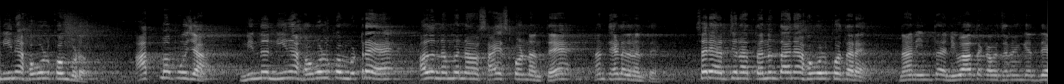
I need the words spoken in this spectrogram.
ನೀನೇ ಹೊಗಳ್ಕೊಂಬಿಡು. ಆತ್ಮಪೂಜಾ, ನಿನ್ನ ನೀನೇ ಹೊಗಳ್ಕೊಂಬಿಟ್ರೆ ಅದು ನಮ್ಮನ್ನು ನಾವು ಸಾಯಿಸ್ಕೊಂಡಂತೆ ಅಂತ ಹೇಳಿದ್ರಂತೆ. ಸರಿ ಅರ್ಜುನ ತನ್ನ ತಾನೇ ಹೊಗಳ್ಕೋತಾರೆ. ನಾನು ಇಂಥ ನಿವಾತ ಕವಚನ ಗೆದ್ದೆ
